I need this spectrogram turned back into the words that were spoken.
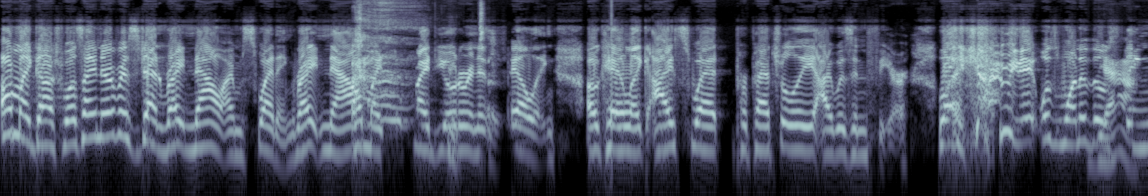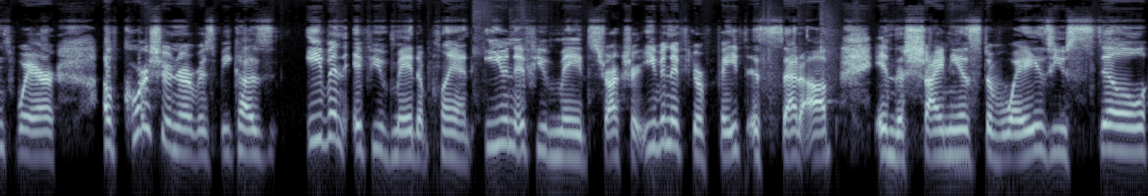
Oh my gosh, was I nervous, Jen? Right now I'm sweating. Right now my my deodorant is failing. Okay, like I sweat perpetually. I was in fear. Like I mean, it was one of those yeah. things where, of course, you're nervous because even if you've made a plan, even if you've made structure, even if your faith is set up in the shiniest of ways, you still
